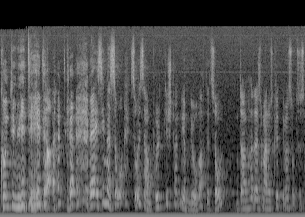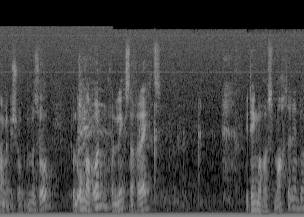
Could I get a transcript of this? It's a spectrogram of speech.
Kontinuität halt. Gell? Er ist immer so, so ist er am Pult gestanden, ich habe beobachtet so und dann hat er das Manuskript immer so zusammengeschoben, immer so, von oben nach unten, von links nach rechts. Ich denke mal, was macht er denn da?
